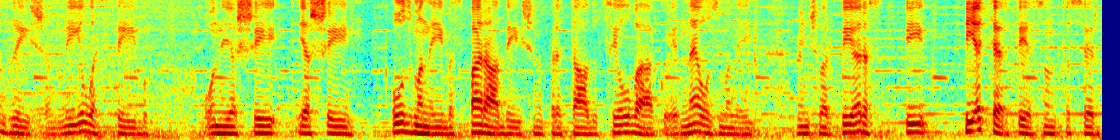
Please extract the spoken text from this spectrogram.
atzīšanu, mīlestību. Un ja šī, ja šī uzmanības parādīšana pret tādu cilvēku ir neuzmanīga, viņš var pierast, pie, pieķerties, un tas ir,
